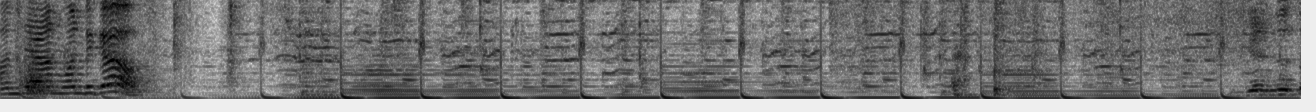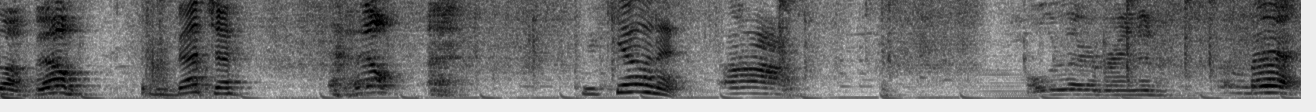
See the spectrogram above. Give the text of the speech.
One down, one to go. Getting this on film? You betcha. Help! You're killing it. Ah. Hold her there, Brandon. I'm back.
